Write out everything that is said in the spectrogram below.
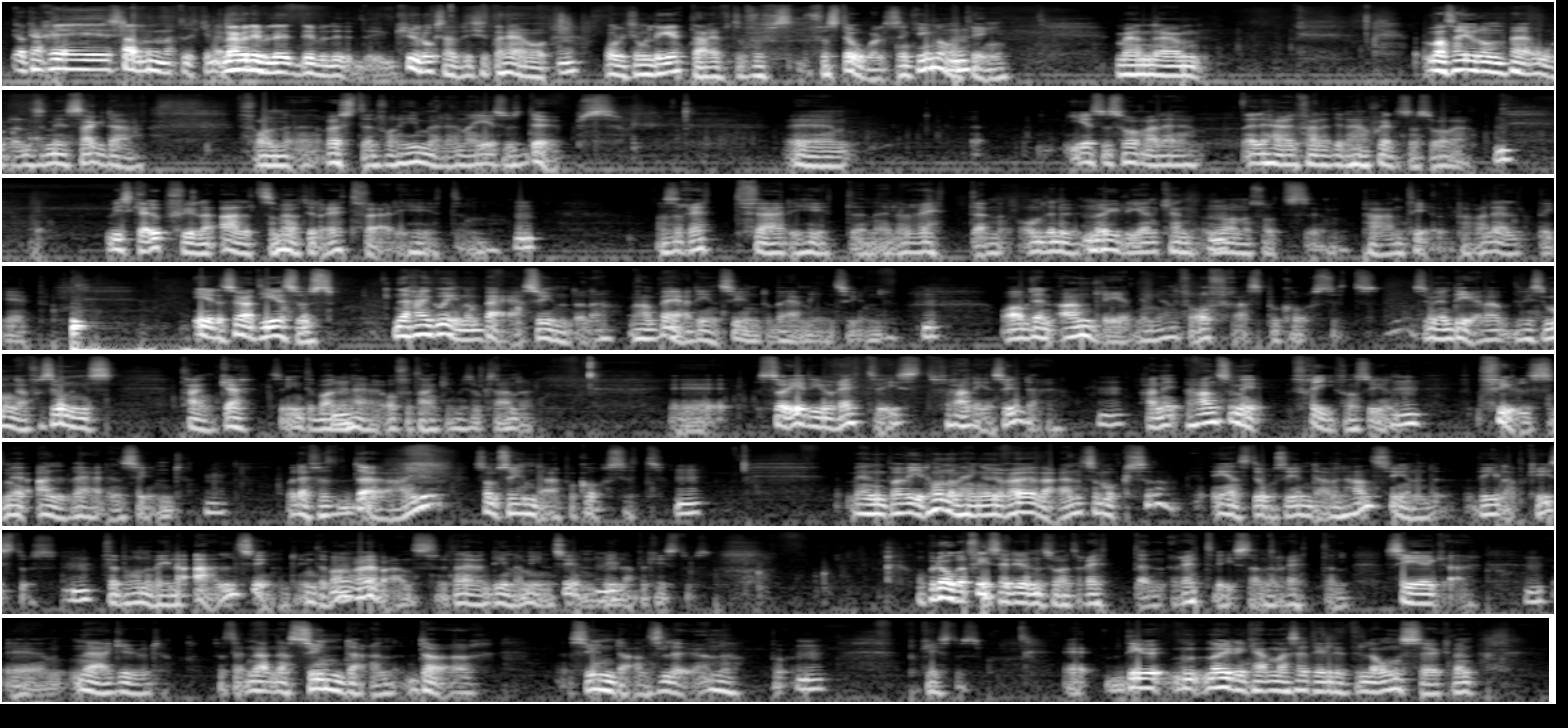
jag kanske sladdar in optiken nu. Nej, men det är, väl, det är väl kul också att vi sitter här och, Mm. och liksom letar efter för, förståelsen kring någonting. Men ehm, vad säger du om de här orden som är sagda från rösten från himmelen när Jesus döps? Ehm, Jesus svarade, nej, det här är fallet är det han själv som svarar. Mm. Vi ska uppfylla allt som hör till rättfärdigheten. Mm. Alltså rättfärdigheten eller rätten, om det nu Mm. möjligen kan Mm. vara någon sorts eh, parente- parallellt begrepp. Är det så att Jesus, när han går in och bär synderna, när han bär din synd och bär min synd, Mm. och av den anledningen får offras på korset, som är en del av, det finns ju många försoningstankar, så inte bara Mm. den här offertanken, det finns också andra. Eh, så är det ju rättvist, för han är en syndare. Mm. Han, är, han som är fri från synd Mm. Fylls med all världens synd. Mm. Och därför dör han ju som syndare på korset. Mm. Men bredvid honom hänger ju rövaren som också är en stor syndare. Men hans synd vilar på Kristus. Mm. För på honom vilar all synd. Inte bara Mm. rövarens, utan även din och min synd Mm. vilar på Kristus. Och på något vis är det ju så att rätten, rättvisan eller rätten segrar Mm. eh, när Gud, så att säga, när, när syndaren dör syndarens lön på, på Kristus. Eh, Det är ju, möjligen kan man säga att det är lite långsökt, men,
